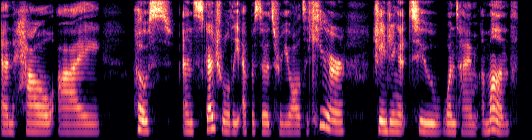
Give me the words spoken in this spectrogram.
and how I post and schedule the episodes for you all to hear, changing it to one time a month,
